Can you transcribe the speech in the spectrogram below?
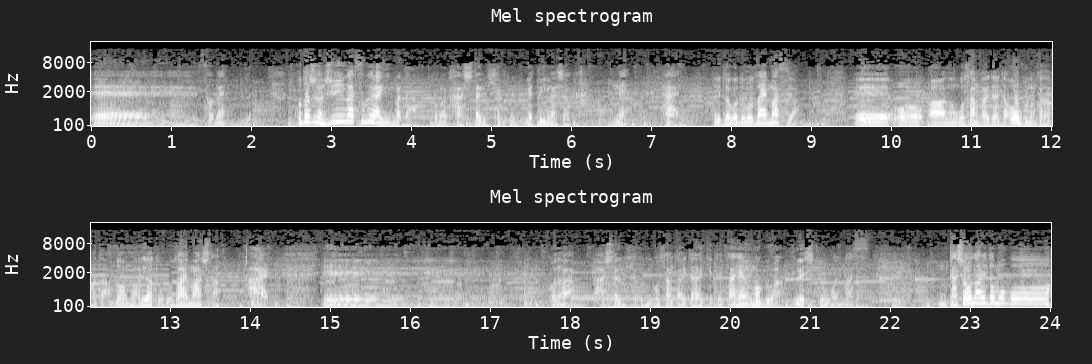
えー、そうね。今年の10月ぐらいにまた、このハッシュタグ企画やってみましょうか。ね。はい。というところでございますよ。えー、お、あの、ご参加いただいた多くの方々、どうもありがとうございました。はい。えー、こんなハッシュタグ企画にご参加いただけて大変僕は嬉しく思います。多少なりともこう、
